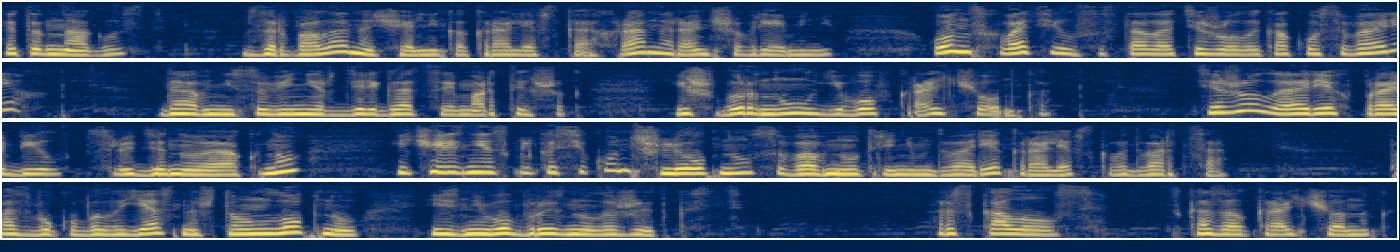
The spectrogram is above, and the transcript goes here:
Эта наглость взорвала начальника королевской охраны раньше времени — он схватил со стола тяжелый кокосовый орех, давний сувенир делегации мартышек, и швырнул его в крольчонка. Тяжелый орех пробил слюдяное окно и через несколько секунд шлепнулся во внутреннем дворе королевского дворца. По звуку было ясно, что он лопнул, и из него брызнула жидкость. «Раскололся», — сказал крольчонок,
